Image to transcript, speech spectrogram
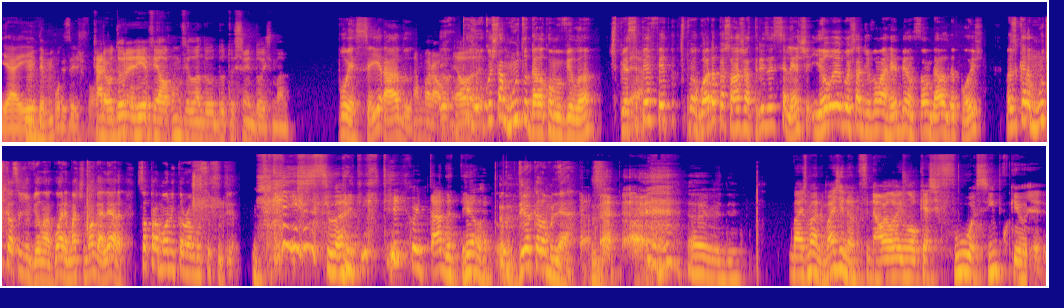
E aí Uhum. depois eles voltam. Cara, eu adoraria ver ela como vilã do Doutor Estranho 2, mano. pô, ia ser irado. Na moral. Eu, ela- pô, eu gosto muito dela como vilã. Tipo, ia ser É. perfeito. Tipo, eu gosto da personagem, a atriz é excelente. E eu ia gostar de ver uma redenção dela depois. Mas eu quero muito que ela seja vilã agora e mate uma galera só pra Monica Rambeau se fuder. Que isso, mano? Que que tem? Coitada dela. Eu odeio aquela mulher. Ai, meu Deus. Mas, mano, imagina, no final ela enlouquece full assim, porque eh,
